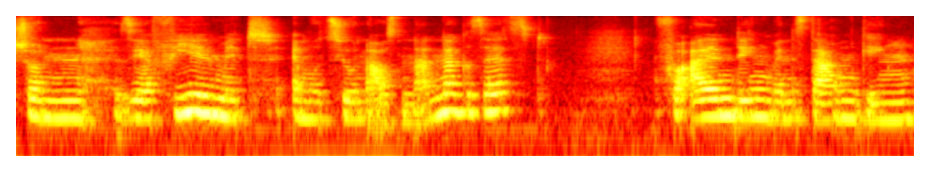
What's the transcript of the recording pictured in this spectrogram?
schon sehr viel mit Emotionen auseinandergesetzt. Vor allen Dingen, wenn es darum ging,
